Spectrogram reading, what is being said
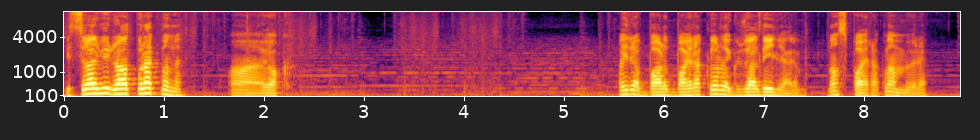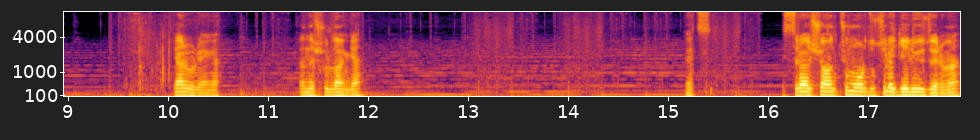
İsrail bir rahat bırakmadı. Aa yok. Hayır abi bayrakları da güzel değil yani. Nasıl bayrak lan böyle? Gel buraya gel. Sen de şuradan gel. Evet. İsrail şu an tüm ordusuyla geliyor üzerime.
